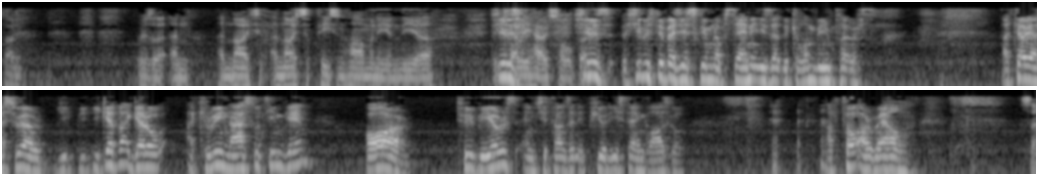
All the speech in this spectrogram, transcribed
Sorry. Was a, an, a nice, a nicer peace and harmony in the, uh, the She was- Kelly household. She then. was she was too busy screaming obscenities at the Colombian players. I tell you, I swear, you, you you give that girl a Korean national team game or two beers and she turns into pure East End Glasgow. I've taught her well. So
